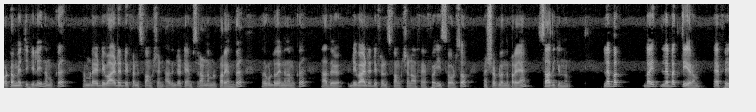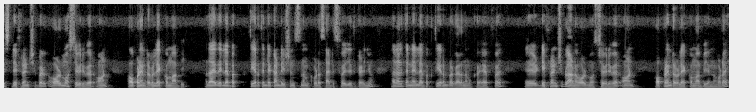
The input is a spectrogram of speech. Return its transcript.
ഓട്ടോമാറ്റിക്കലി നമുക്ക് നമ്മുടെ ഡിവൈഡഡ് ഡിഫറൻസ് ഫംഗ്ഷൻ അതിന്റെ ടേംസിലാണ് നമ്മൾ പറയുന്നത്. അതുകൊണ്ട് തന്നെ നമുക്ക് അത് divided difference function of f is also measurable എന്ന് പറയാൻ സാധിക്കുന്നു. Lebesgue by Lebesgue theorem f is differentiable almost everywhere on open interval a comma b അതായത് ലബക് തിയറത്തിന്റെ കണ്ടീഷൻസ് നമുക്കിവിടെ സാറ്റിസ്ഫൈ ചെയ്ത് കഴിഞ്ഞു. അതിനാൽ തന്നെ ലബക് തിയറം പ്രകാരം നമുക്ക് എഫ് ഡിഫറൻഷ്യബിൾ ആണ് almost everywhere on open interval a comma b എന്നും കൂടെ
